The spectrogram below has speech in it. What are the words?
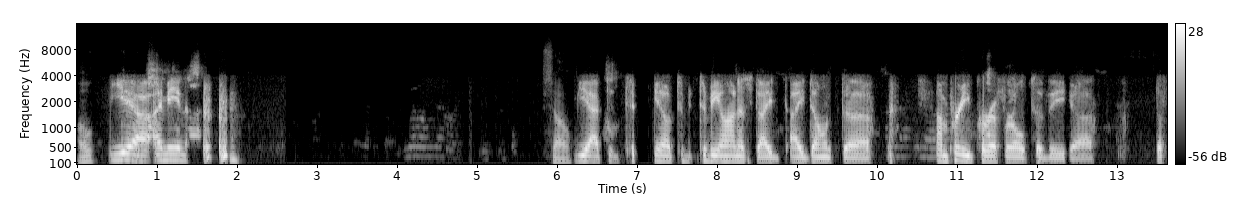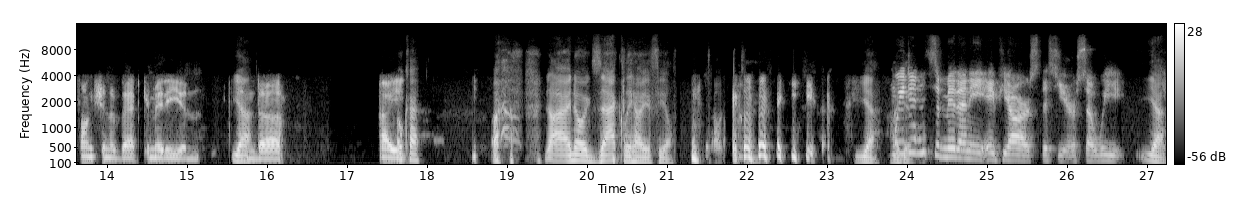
Oh, Yeah, I mean, so yeah, to, to, you know, to to be honest, I I don't. Uh, I'm pretty peripheral to the uh, the function of that committee, and yeah. and uh, I Okay. I know exactly how you feel. Yeah. I we do. didn't submit any APRs this year, so we Yeah.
